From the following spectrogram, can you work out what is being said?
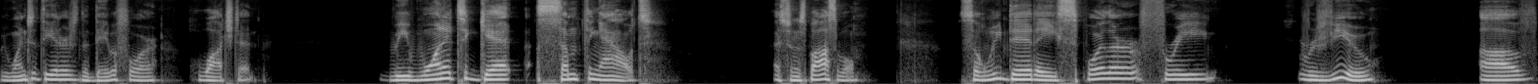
We went to theaters the day before, watched it. We wanted to get something out as soon as possible. So we did a spoiler free review of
